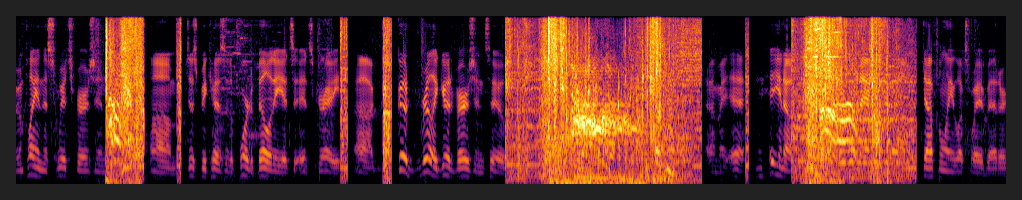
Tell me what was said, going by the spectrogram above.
I've been playing the Switch version um, just because of the portability. It's it's great. Uh, good, really good version too. I mean, eh, you know, definitely looks way better.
